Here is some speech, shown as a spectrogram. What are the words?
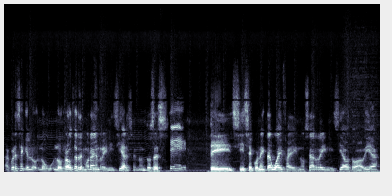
acuérdense que los routers demoran en reiniciarse, ¿no? Entonces, sí. si, se conecta a Wi-Fi y no se ha reiniciado todavía,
